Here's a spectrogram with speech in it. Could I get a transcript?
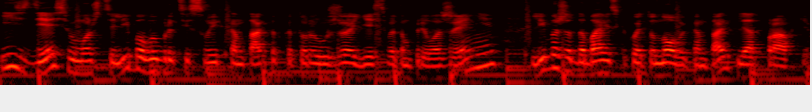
И здесь вы можете либо выбрать из своих контактов, которые уже есть в этом приложении, либо же добавить какой-то новый контакт для отправки.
